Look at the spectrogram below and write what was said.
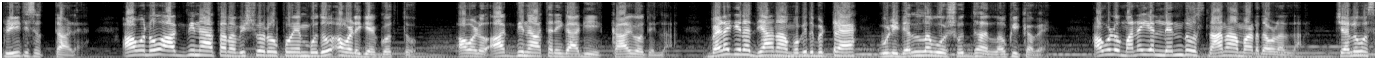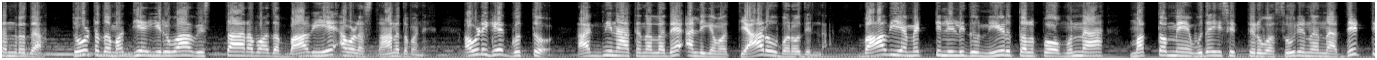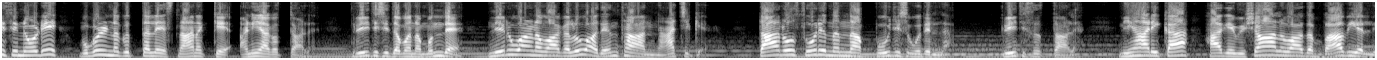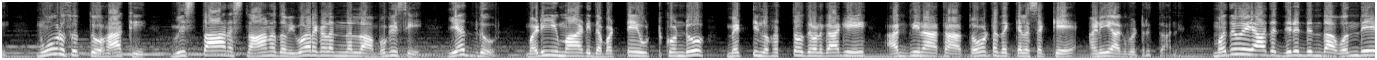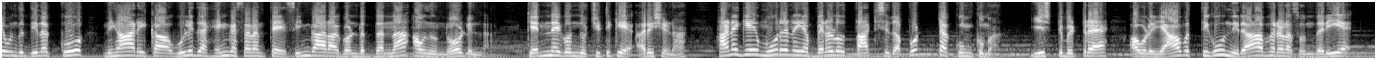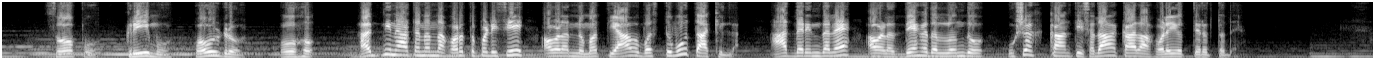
ಪ್ರೀತಿಸುತ್ತಾಳೆ. ಅವನು ಅಗ್ನಿನಾಥನ ವಿಶ್ವರೂಪವೆಂಬುದು ಅವಳಿಗೆ ಗೊತ್ತು. ಅವಳು ಅಗ್ನಿನಾಥನಿಗಾಗಿ ಕಾಯೋದಿಲ್ಲ. ಬೆಳಗಿನ ಧ್ಯಾನ ಮುಗಿದು ಬಿಟ್ರೆ ಉಳಿದೆಲ್ಲವೂ ಶುದ್ಧ ಲೌಕಿಕವೇ. ಅವಳು ಮನೆಯಲ್ಲೆಂದೂ ಸ್ನಾನ ಮಾಡದವಳಲ್ಲ. ಚಲುವಸಂದ್ರದ ತೋಟದ ಮಧ್ಯೆ ಇರುವ ವಿಸ್ತಾರವಾದ ಬಾವಿಯೇ ಅವಳ ಸ್ನಾನದ ಮನೆ. ಅವಳಿಗೆ ಗೊತ್ತು, ಅಗ್ನಿನಾಥನಲ್ಲದೆ ಅಲ್ಲಿಗೆ ಮತ್ಯಾರೂ ಬರೋದಿಲ್ಲ. ಬಾವಿಯ ಮೆಟ್ಟಿಲಿಳಿದು ನೀರು ತಲುಪೋ ಮುನ್ನ ಮತ್ತೊಮ್ಮೆ ಉದಯಿಸುತ್ತಿರುವ ಸೂರ್ಯನನ್ನ ದಿಟ್ಟಿಸಿ ನೋಡಿ ಮುಗುಳ್ನಗುತ್ತಲೇ ಸ್ನಾನಕ್ಕೆ ಅಣಿಯಾಗುತ್ತಾಳೆ. ಪ್ರೀತಿಸಿದವನ ಮುಂದೆ ನಿರ್ವಾಣವಾಗಲು ಅದೆಂಥ ನಾಚಿಕೆ. ತಾನು ಸೂರ್ಯನನ್ನ ಪೂಜಿಸುವುದಿಲ್ಲ. ಪ್ರೀತಿಸುತ್ತಾಳೆ. ನಿಹಾರಿಕಾ ಹಾಗೆ ವಿಶಾಲವಾದ ಬಾವಿಯಲ್ಲಿ ಮೂರು ಸುತ್ತು ಹಾಕಿ ವಿಸ್ತಾರ ಸ್ನಾನದ ವಿವರಗಳನ್ನೆಲ್ಲ ಮುಗಿಸಿ ಎದ್ದು ಮಡಿ ಮಾಡಿದ ಬಟ್ಟೆ ಉಟ್ಕೊಂಡು ಮೆಟ್ಟಿಲು ಹತ್ತೋದ್ರೊಳಗಾಗಿ ಅಗ್ನಿನಾಥ ತೋಟದ ಕೆಲಸಕ್ಕೆ ಅಣಿಯಾಗ್ಬಿಟ್ಟಿರ್ತಾನೆ. ಮದುವೆಯಾದ ದಿನದಿಂದ ಒಂದೇ ಒಂದು ದಿನಕ್ಕೂ ನಿಹಾರಿಕಾ ಉಳಿದ ಹೆಂಗಸರಂತೆ ಸಿಂಗಾರಗೊಂಡದ್ದನ್ನ ಅವನು ನೋಡಲಿಲ್ಲ. ಕೆನ್ನೆಗೊಂದು ಚಿಟಿಕೆ ಅರಿಶಿಣ, ಹಣೆಗೆ ಮೂರನೆಯ ಬೆರಳು ತಾಕಿಸಿದ ಪುಟ್ಟ ಕುಂಕುಮ. ಇಷ್ಟು ಬಿಟ್ರೆ ಅವಳು ಯಾವತ್ತಿಗೂ ನಿರಾಭರಣ ಸುಂದರಿಯೇ. ಸೋಪು, ಕ್ರೀಮು, ಪೌಡ್ರು, ಓಹೋ. ಅಗ್ನಿನಾಥನನ್ನ ಹೊರತುಪಡಿಸಿ ಅವಳನ್ನು ಮತ್ಯಾವ ವಸ್ತುವೂ ತಾಕಿಲ್ಲ. ಆದ್ದರಿಂದಲೇ ಅವಳ ದೇಹದಲ್ಲೊಂದು ಉಷಃಕಾಂತಿ ಸದಾಕಾಲ ಹೊಳೆಯುತ್ತಿರುತ್ತದೆ.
